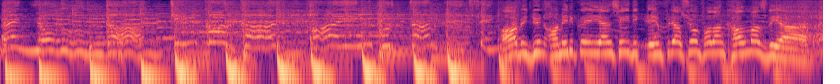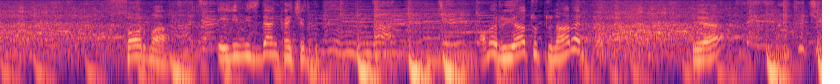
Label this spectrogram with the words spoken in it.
ben yolumdan kim korkar hain kurttan senin Abi dün Amerika'yı yenseydik enflasyon falan kalmazdı ya. Sorma. Elimizden kaçırdık. yolundan Ama rüya tuttu ne haber? Ya. senin o küçük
